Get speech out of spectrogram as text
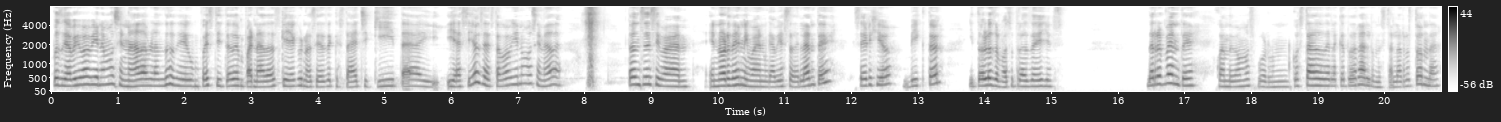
pues Gaby iba bien emocionada hablando de un puestito de empanadas que ella conocía desde que estaba chiquita y, y así, o sea, estaba bien emocionada. Entonces iban en orden, iban Gaby hasta adelante, Sergio, Víctor y todos los demás atrás de ellos. De repente, cuando íbamos por un costado de la catedral donde está la rotonda,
